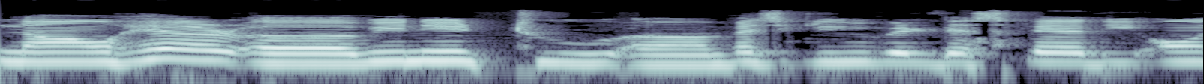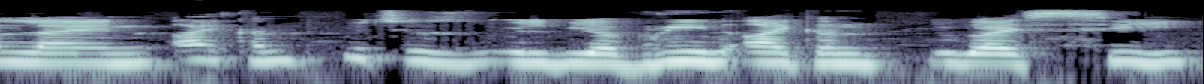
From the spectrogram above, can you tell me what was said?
now here uh, we need to uh, basically we will display the online icon which is will be a green icon you guys see.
